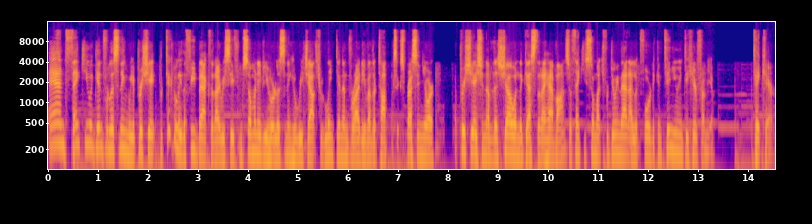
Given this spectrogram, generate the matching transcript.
And thank you again for listening. We appreciate particularly the feedback that I receive from so many of you who are listening who reach out through LinkedIn and a variety of other topics, expressing your appreciation of the show and the guests that I have on. So thank you so much for doing that. I look forward to continuing to hear from you. Take care.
